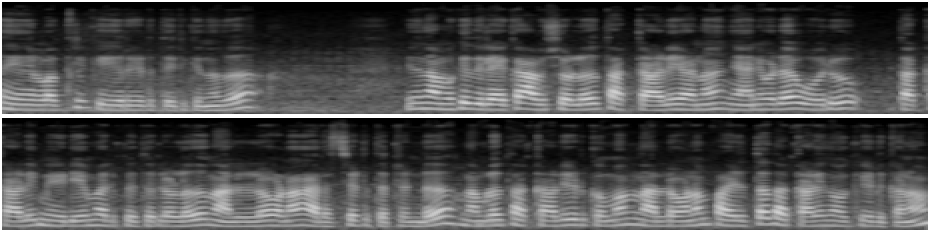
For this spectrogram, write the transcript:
നീളത്തിൽ കീറിയെടുത്തിരിക്കുന്നത്. ഇനി നമുക്കിതിലേക്ക് ആവശ്യമുള്ളത് തക്കാളിയാണ്. ഞാനിവിടെ ഒരു തക്കാളി മീഡിയം വലിപ്പത്തിലുള്ളത് നല്ലോണം അരച്ചെടുത്തിട്ടുണ്ട്. നമ്മൾ തക്കാളി എടുക്കുമ്പം നല്ലോണം പഴുത്ത തക്കാളി നോക്കി എടുക്കണം.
